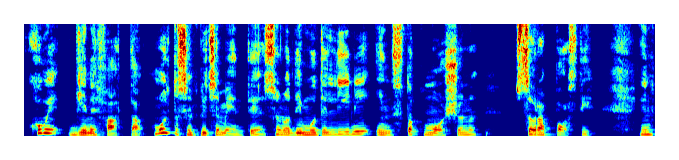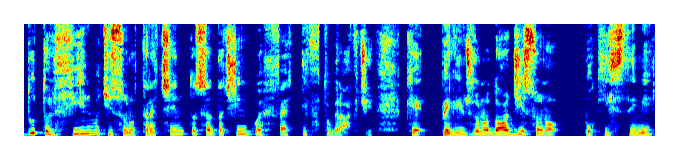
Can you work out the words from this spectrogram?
Come viene fatta? Molto semplicemente sono dei modellini in stop motion sovrapposti. In tutto il film ci sono 365 effetti fotografici che per il giorno d'oggi sono pochissimi,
